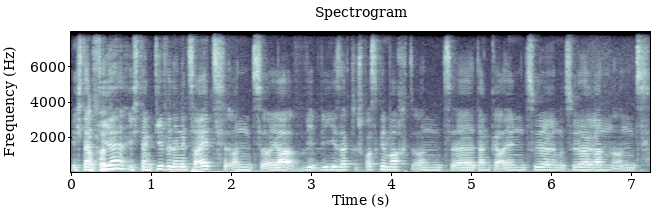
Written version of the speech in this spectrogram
Ich danke dir, ich danke dir für deine Zeit und äh, ja, wie, wie, gesagt, hat Spaß gemacht und äh, danke allen Zuhörerinnen und Zuhörern und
